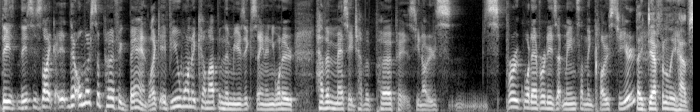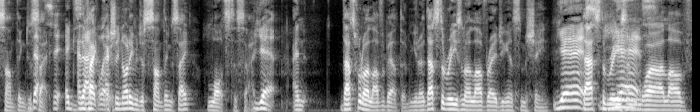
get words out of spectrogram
this, this is like they're almost a perfect band. Like if you want to come up in the music scene and you want to have a message, have a purpose, you know, s- spruik whatever it is that means something close to you. they definitely have something to That's say it, and in fact actually not even just something to say lots to say yeah. and that's what I love about them. You know, that's the reason I love Rage Against the Machine. Yes, that's the reason yes. why I love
